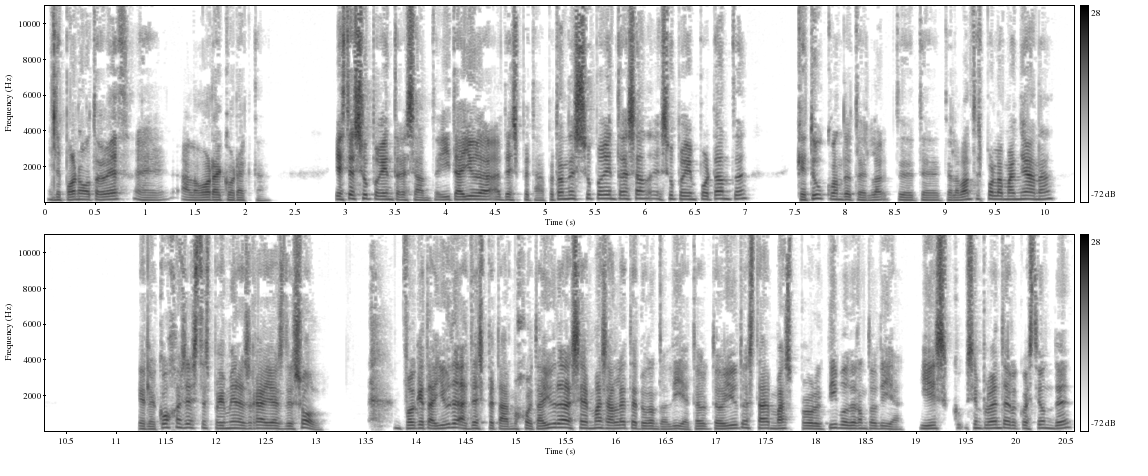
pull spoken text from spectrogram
Y le pone otra vez eh, a la hora correcta. Y esto es súper interesante y te ayuda a despertar. Por tanto, es súper interesante, es súper importante que tú cuando te, te, te, te levantes por la mañana, que le cojas estas primeras rayas de sol porque te ayuda a despertar mejor, te ayuda a ser más alerta durante el día, te, ayuda a estar más productivo durante el día. Y es simplemente la cuestión de,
